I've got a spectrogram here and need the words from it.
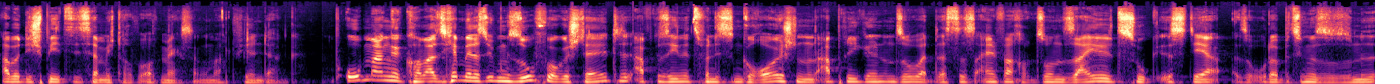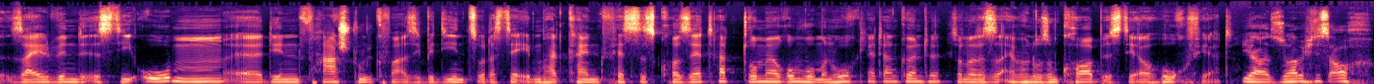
Aber die Spezies haben mich darauf aufmerksam gemacht. Vielen Dank. Oben angekommen, also ich habe mir das übrigens so vorgestellt, abgesehen jetzt von diesen Geräuschen und Abriegeln und so, dass das einfach so ein Seilzug ist, der, also oder beziehungsweise so eine Seilwinde ist, die oben äh, den Fahrstuhl quasi bedient, sodass der eben halt kein festes Korsett hat drumherum, wo man hochklettern könnte, sondern dass es einfach nur so ein Korb ist, der hochfährt. Ja, so habe ich das auch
